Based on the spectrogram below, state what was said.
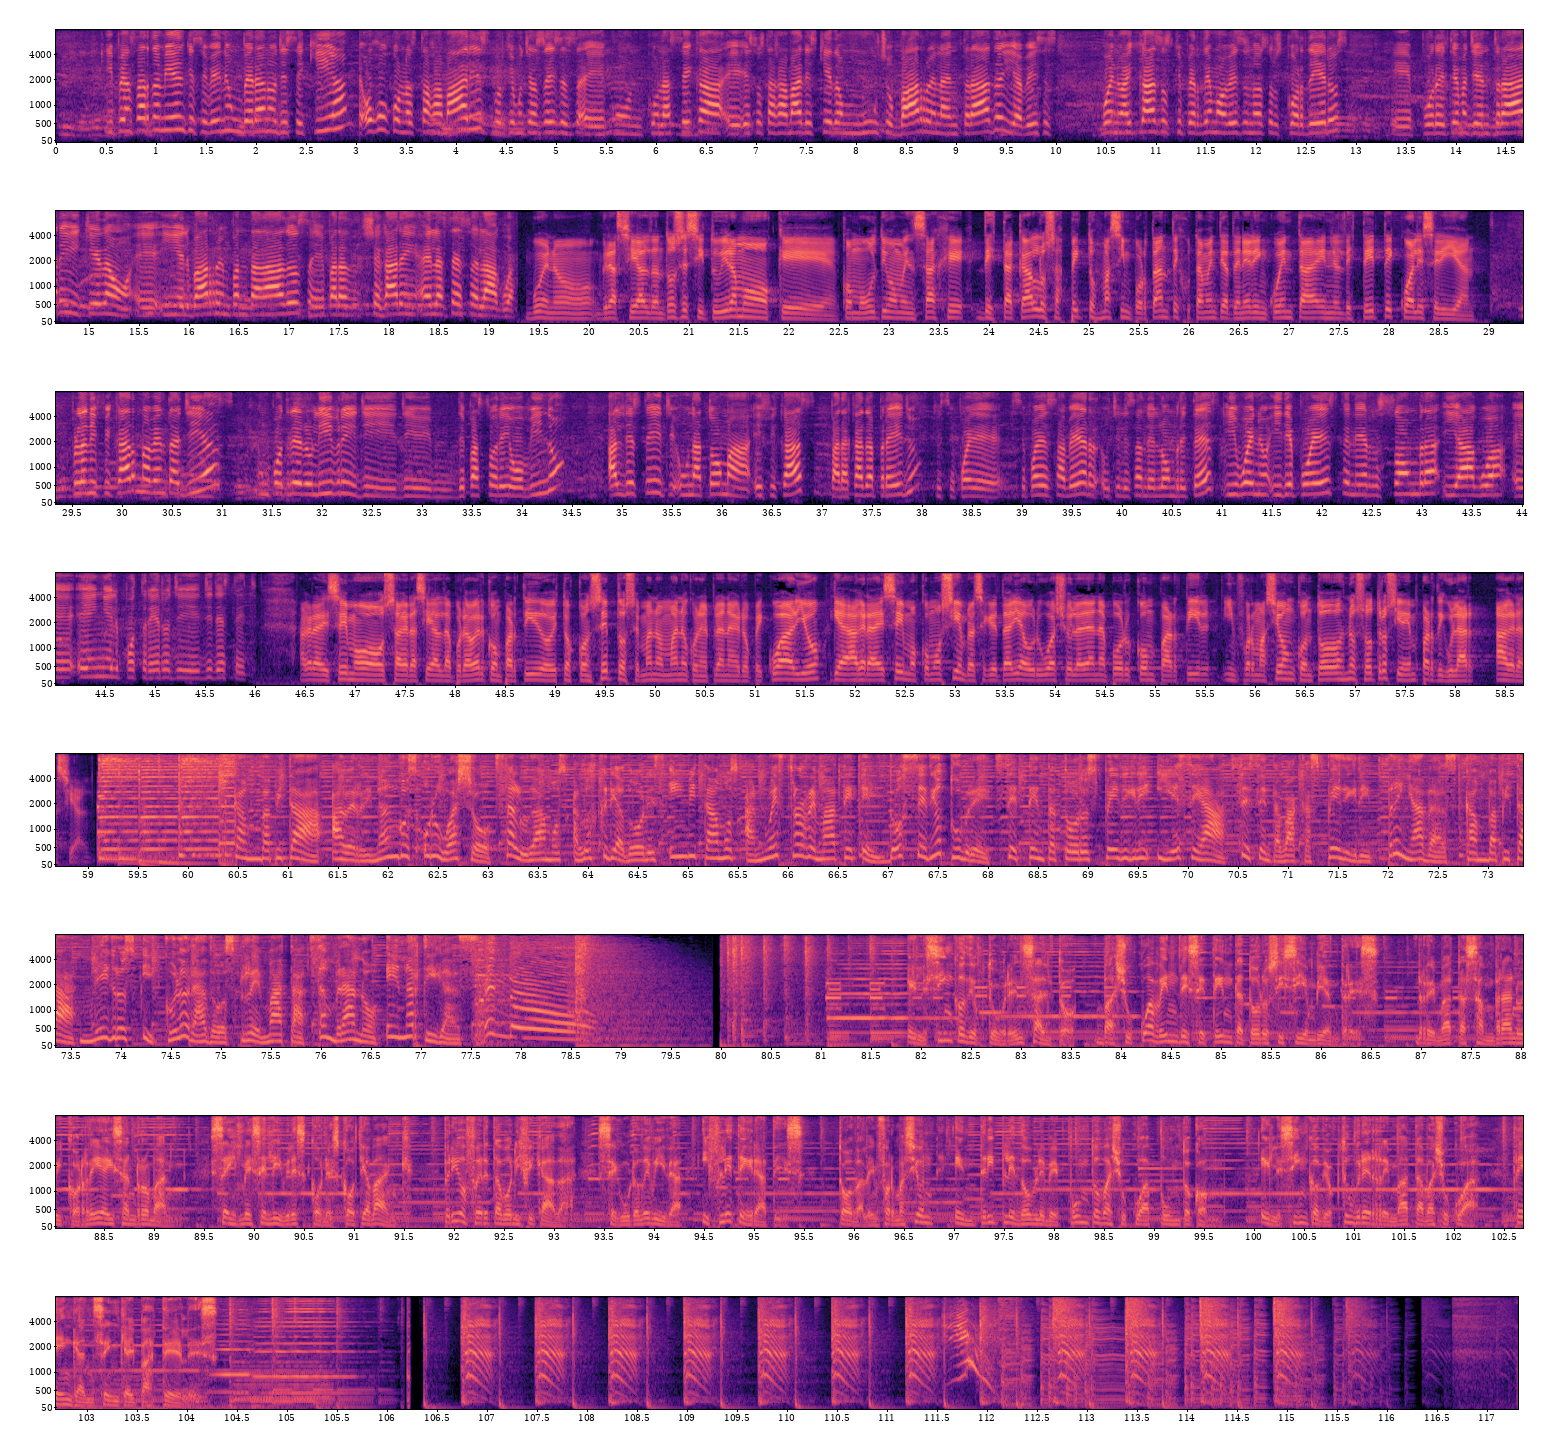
Y pensar también que si viene un verano de sequía, ojo con los tajamares, porque muchas veces eh, con, con, la seca eh, estos tajamares quedan mucho barro en la entrada y a veces bueno, hay casos que perdemos a veces nuestros corderos eh, por el tema de entrar y quedan eh, en el barro empantanados eh, para llegar en el acceso al agua. Bueno, Gracialda, entonces si tuviéramos que, como último mensaje, destacar los aspectos más importantes justamente a tener en cuenta en el destete, ¿cuáles serían? Planificar 90 días, un potrero libre de, de, de pastoreo ovino, al destete una toma eficaz para cada predio, que se puede, se puede saber utilizando el hombre test, y bueno, y después tener sombra y agua eh, en el potrero de, de destete. Agradecemos a Gracialda por haber compartido estos conceptos mano a mano con el plan agropecuario. Que agradecemos, como siempre, a Secretaría Uruguayo de la Lana por compartir información con todos nosotros y en particular a Gracialda. Cambapitá, Aberrinangos Uruguayo. Saludamos a los criadores e invitamos a nuestro remate el 12 de octubre. 70 toros Pedigree ISA, 60 vacas Pedigree preñadas, Cambapitá, negros y colorados. Remata Zambrano en Artigas. El 5 de octubre en Salto, Bayucuá vende 70 toros y 100 vientres. Remata Zambrano y Correa y San Román. Seis meses libres con Scotia Bank. Preoferta bonificada, seguro de vida y flete gratis. Toda la información en www.bayucua.com. El 5 de octubre remata Bayucua. Vénganse en que hay pasteles.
